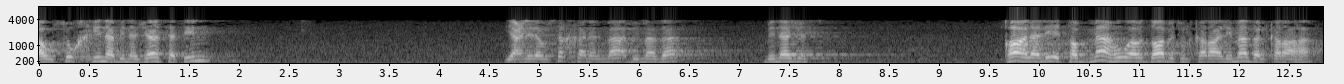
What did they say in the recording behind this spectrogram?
أو سخن بنجاسة. يعني لو سخن الماء بماذا؟ بنجس. قال لي طب ما هو ضابط الكراهة؟ لماذا الكراهة؟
